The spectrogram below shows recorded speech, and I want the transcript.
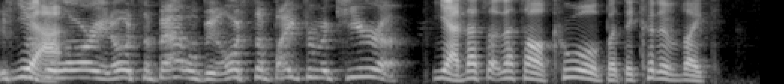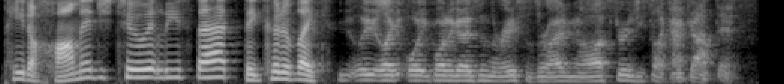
It's Yeah. the DeLorean. Oh, it's the Batmobile. Oh, it's the bike from Akira. yeah, that's that's all cool, but they could have like paid a homage to at least that. They could have like Like, like one of the guys in the race is riding an ostrich. He's like, I got this.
